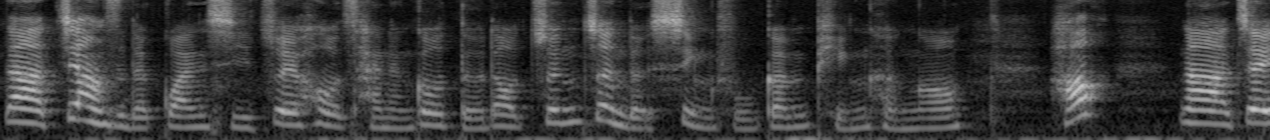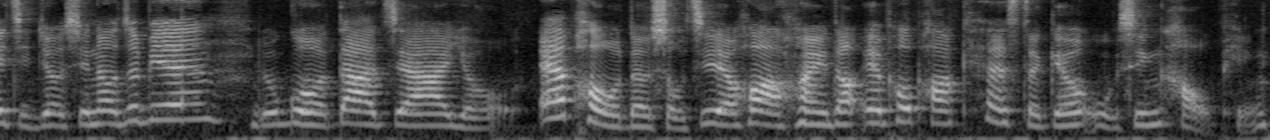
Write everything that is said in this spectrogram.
那这样子的关系，最后才能够得到真正的幸福跟平衡哦。好，那这一集就先到这边。如果大家有 Apple 的手机的话，欢迎到 Apple Podcast 给我五星好评。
